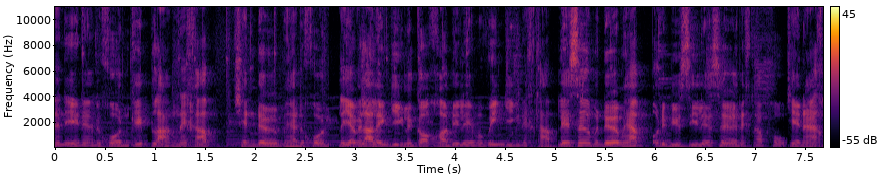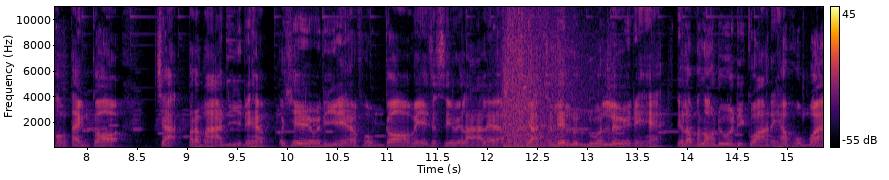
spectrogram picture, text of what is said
นั่นเองนะทุกคนคลิปหลังนะครับ เช่นเดิมนะฮะทุกคนระยะเวลาเล็งยิงแล้วก็ความดีเลย์มาวิ่งยิงนะครับเลเซอร์เหมือนเดิมครับ OWC เลเซอร์นะครับผมโอเคนะของแต่งก็ จะประมาณนี้นะครับโอเค วันนี้เนี่ยผมก็ไม่อยากจะเสียเวลาแล้วผมอยากจะเล่นล้วนๆเลยนะฮะเดี๋ยวเรามาลองดูกันดีกว่านะครับผมว่า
